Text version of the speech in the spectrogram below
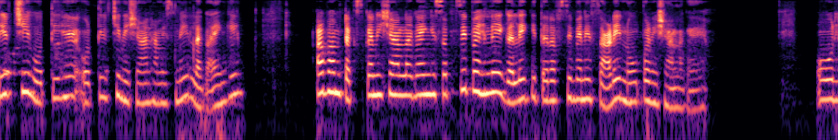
तिरछी होती है और तिरछी निशान हम इसमें लगाएँगे। अब हम टक्स का निशान लगाएँगे। सबसे पहले गले की तरफ़ से मैंने साढ़े नौ पर निशान लगाया और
